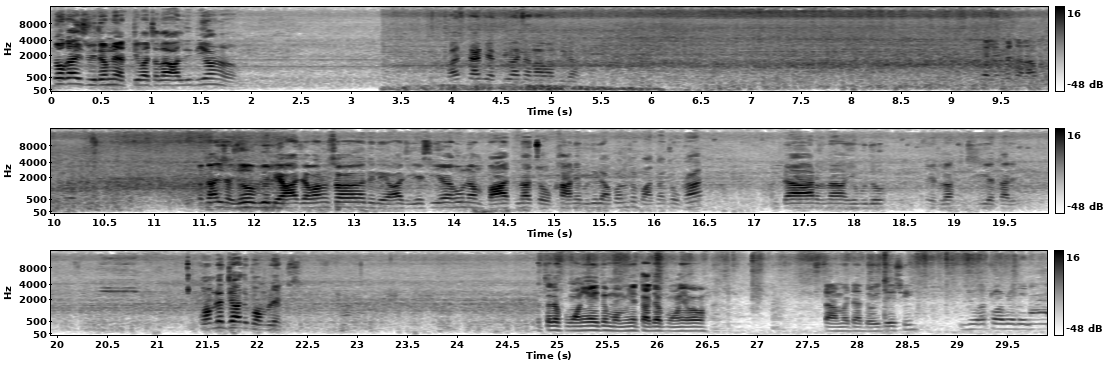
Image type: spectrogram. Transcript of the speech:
તો ગાઈસ વિરમને એક્ટિવા ચલાવવા દીધી. ફર્સ્ટ ટાઈમ એક્ટિવા ચલાવવા દીધા તો ગાઈસ હજુ બધું લેવા જવાનું છે લેવા જઈએ છીએ હું ને ભાતના ચોખા ને બધું લાવવાનું છે ભાતના ચોખા દાળ ના એ બધું. એટલે છીએ અત્યારે. કોમ્પ્લેક્સ જવા કોમ્પ્લેક્સ અત્યારે પોણી આવી તો મમ્મીને તાજા પોણી ટામેટા ધોઈ દેશી.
